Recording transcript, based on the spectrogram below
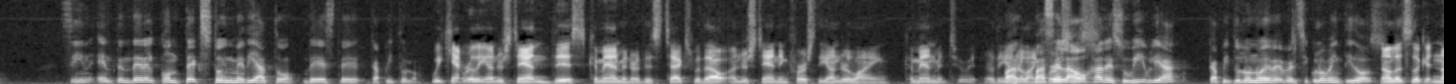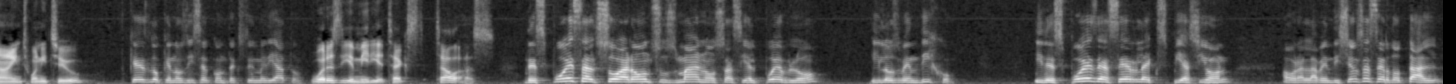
sin entender el contexto inmediato de este capítulo. We can't really understand this commandment or this text without understanding first the underlying commandment to it, or the Pa- underlying pase verses. la hoja de su Biblia, capítulo 9, versículo 22. Now, let's look at 9:22. ¿Qué es lo que nos dice el contexto inmediato? What does the immediate text tell us? Después alzó Aarón sus manos hacia el pueblo y los bendijo. Y después de hacer la expiación, ahora la bendición sacerdotal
